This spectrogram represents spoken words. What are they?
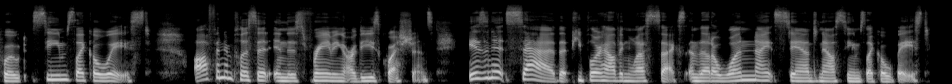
quote, seems like a waste. Often implicit in this framing are these questions Isn't it sad that people are having less sex and that a one night stand now seems like a waste?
